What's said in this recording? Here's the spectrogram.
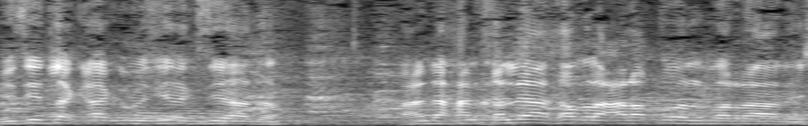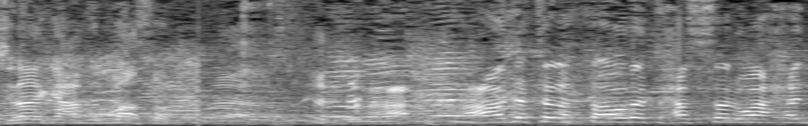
يزيد لك أكل ويزيد لك زيادة. إحنا حنخليها خضراء على طول المرة هذه. إيش رأيك يا عبد الباسط؟ عادة الطاولة تحصل واحد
